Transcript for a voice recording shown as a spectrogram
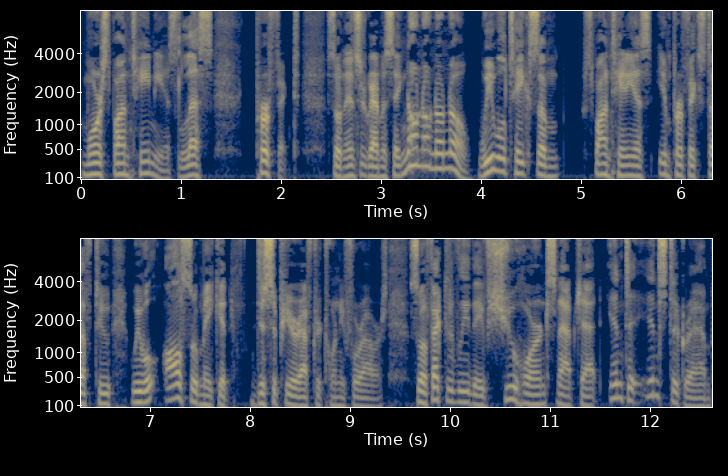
more spontaneous, less perfect. So Instagram is saying, no, no, no, no. We will take some spontaneous, imperfect stuff too. We will also make it disappear after 24 hours. So effectively, they've shoehorned Snapchat into Instagram.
